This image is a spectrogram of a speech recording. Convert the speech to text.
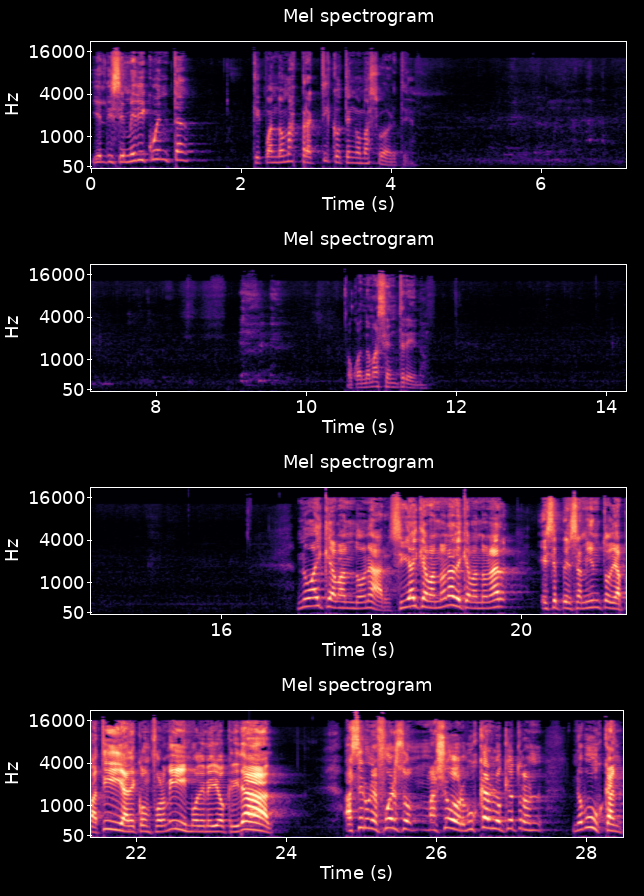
Y él dice, me di cuenta que cuando más practico tengo más suerte. O cuando más entreno. No hay que abandonar. Si hay que abandonar, hay que abandonar ese pensamiento de apatía, de conformismo, de mediocridad. Hacer un esfuerzo mayor, buscar lo que otros no buscan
